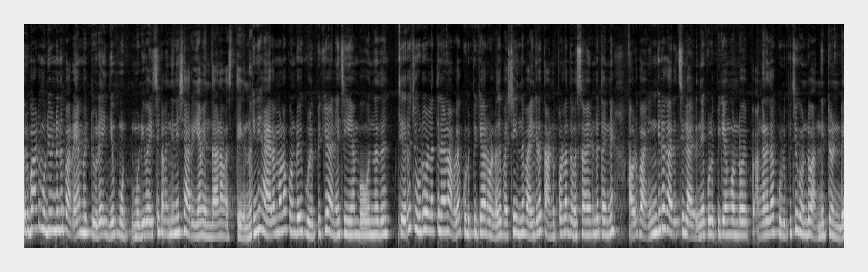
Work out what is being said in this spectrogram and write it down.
ഒരുപാട് മുടിയുണ്ടെന്ന് പറയാൻ പറ്റൂല. ഇനി മുടി വഴിച്ച് കളഞ്ഞതിന് ശേഷം അറിയാം എന്താണ് അവസ്ഥയെന്ന്. ഇനി ഹൈറമ്മളെ കൊണ്ടുപോയി കുളിപ്പിക്കുകയാണ് ചെയ്യാൻ പോകുന്നത്. ചെറു ചൂടുവെള്ളത്തിലാണ് അവളെ കുളിപ്പിക്കാറുള്ളത്. പക്ഷെ ഇന്ന് ഭയങ്കര തണുപ്പുള്ള ദിവസമായതുകൊണ്ട് തന്നെ അവൾ ഭയങ്കര കരച്ചിലായിരുന്നു. കുളിപ്പിക്കാൻ കൊണ്ടുപോയപ്പോൾ അങ്ങനെ ഇതാ കുളിപ്പിച്ച് കൊണ്ടുവന്നിട്ടുണ്ട്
